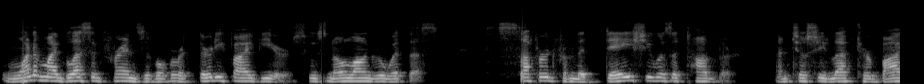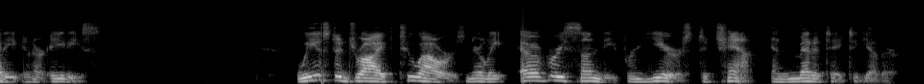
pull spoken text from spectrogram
One of my blessed friends of over 35 years, who's no longer with us, suffered from the day she was a toddler until she left her body in her 80s. We used to drive two hours nearly every Sunday for years to chant and meditate together.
